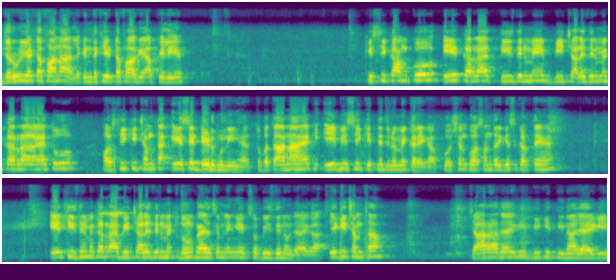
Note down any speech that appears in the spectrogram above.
ज़रूरी है टफ आना, लेकिन देखिए टफ आ गया आपके लिए। किसी काम को ए कर रहा है, तीस दिन में बी चालीस दिन में कर रहा है तो और सी की क्षमता ए से डेढ़ गुनी है। तो बताना है कि ए बी सी कितने दिनों में करेगा। क्वेश्चन को आसान तरीके से करते हैं। ए तीस दिन में कर रहा है बी चालीस दिन में तो दोनों का एल्सियम लेंगे, एक सौ बीस दिन हो जाएगा। ए की क्षमता चार आ जाएगी, बी की तीन आ जाएगी।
